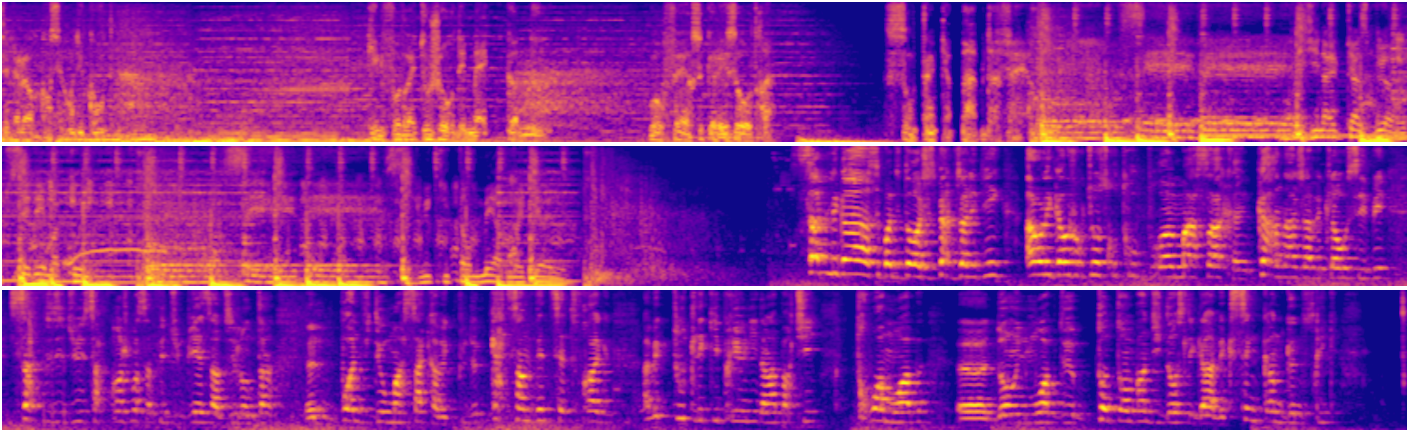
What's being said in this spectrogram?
C'est alors qu'on s'est rendu compte qu'il faudrait toujours des mecs comme nous pour faire ce que les autres sont incapables de faire. Original obsédé ma couille. Qui t'emmerde ma gueule. C'est Bandito, j'espère que vous allez bien. Alors les gars, aujourd'hui on se retrouve pour un massacre, un carnage avec la OCB. Ça faisait du, ça franchement ça fait du bien, ça faisait longtemps. Une bonne vidéo massacre avec plus de 427 frags, avec toute l'équipe réunie dans la partie. 3 mobs, euh, dont une mob de Tonton Bandidos les gars, avec 50 gunstreak.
